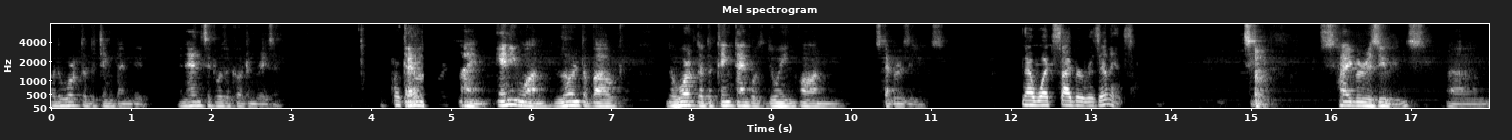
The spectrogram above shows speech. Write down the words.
or the work that the think tank did. And hence it was a curtain raiser. Okay. That was the first time anyone learned about the work that the think tank was doing on cyber resilience. Now, what's cyber resilience? So, cyber resilience. Um,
